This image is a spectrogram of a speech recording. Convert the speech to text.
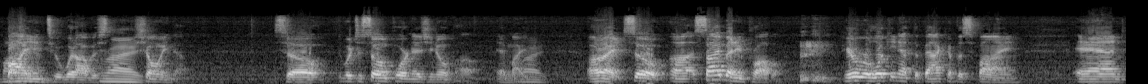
Buy buy, in. into what I was Right. showing them. So, which is so important, as you know, Bob and Mike. Right. All right, so uh, side bending problem. Here we're looking at the back of the spine, and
